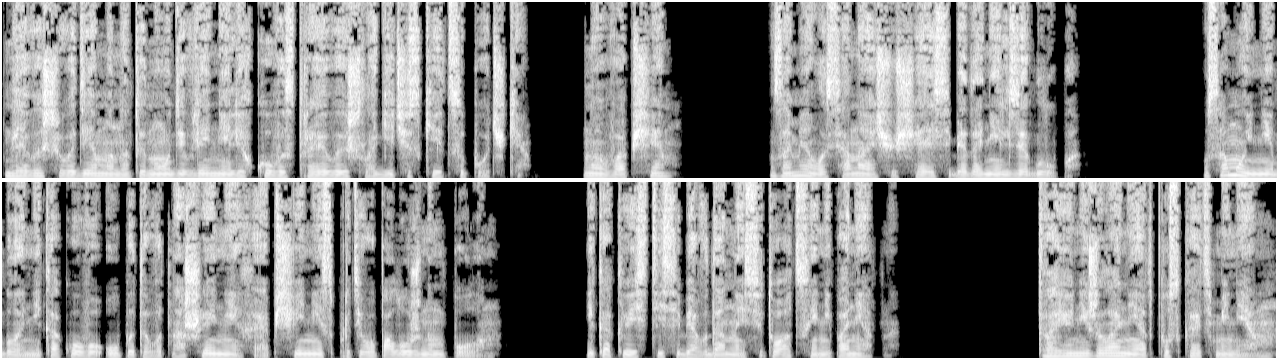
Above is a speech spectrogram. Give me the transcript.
Для высшего демона ты, на удивление, легко выстраиваешь логические цепочки. Но вообще, замялась она, ощущая себя до нельзя глупо. У самой не было никакого опыта в отношениях и общении с противоположным полом. И как вести себя в данной ситуации непонятно. Твое нежелание отпускать меня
